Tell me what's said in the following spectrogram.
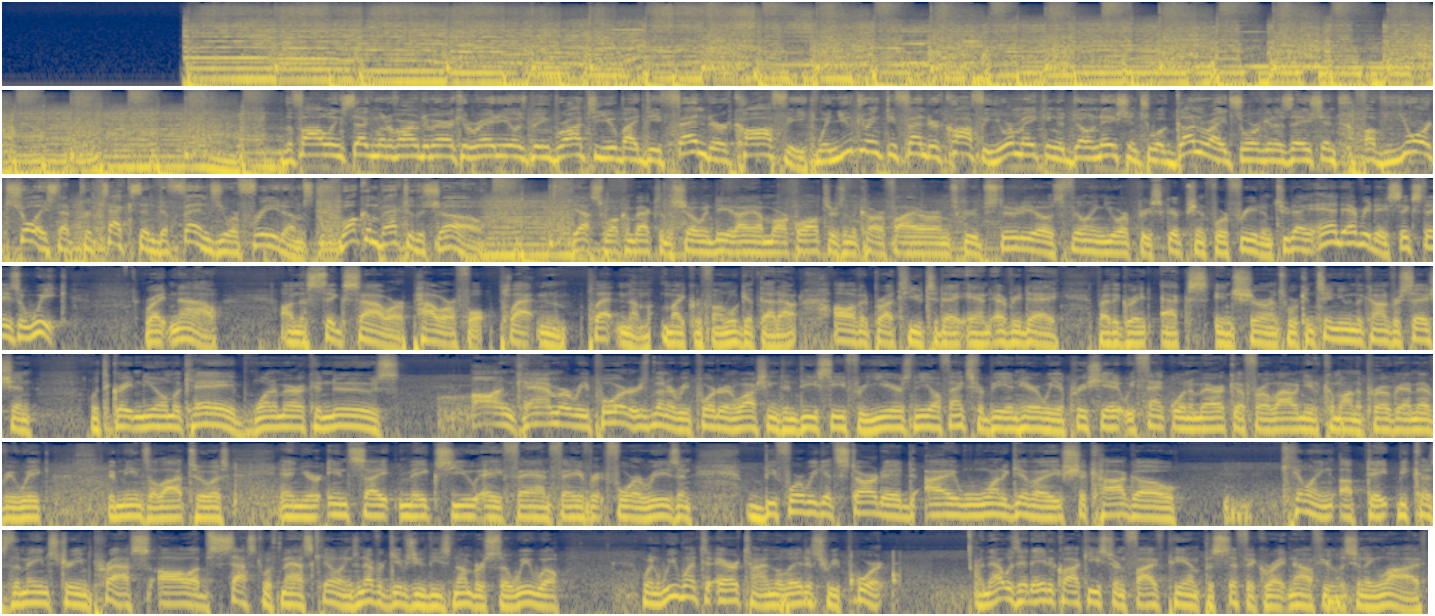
The following segment of Armed American Radio is being brought to you by Defender Coffee. When you drink Defender Coffee, you're making a donation to a gun rights organization of your choice that protects and defends your freedoms. Welcome back to the show. Yes, welcome back to the show indeed. I am Mark Walters in the Kahr Firearms Group studios, filling your prescription for freedom today and every day, six days a week, right now on the Sig Sauer powerful platinum platinum microphone. We'll get that out. All of it brought to you today and every day by the great X Insurance. We're continuing the conversation with the great Neil McCabe, One America News. On camera reporter. He's been a reporter in Washington, D.C. for years. Neil, thanks for being here. We appreciate it. We thank One America for allowing you to come on the program every week. It means a lot to us, and your insight makes you a fan favorite for a reason. Before we get started, I want to give a Chicago killing update because the mainstream press, all obsessed with mass killings, never gives you these numbers, so we will. When we went to airtime, the latest report, and that was at 8 o'clock Eastern, 5 p.m. Pacific right now, if you're listening live,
